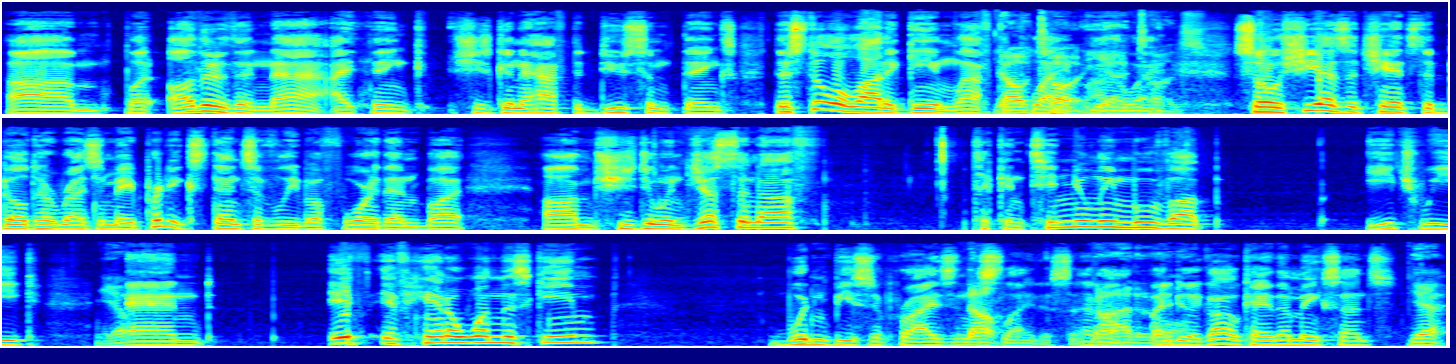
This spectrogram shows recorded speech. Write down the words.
Um, but other than that, I think she's going to have to do some things. There's still a lot of game left to Oh, play, ton- by yeah, the way. tons. So she has a chance to build her resume pretty extensively before then, but um, she's doing just enough to continually move up each week. Yep. And if if Hannah won this game, wouldn't be surprised in No, the slightest. At all. at I'd be like, oh, okay, that makes sense. Yeah,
